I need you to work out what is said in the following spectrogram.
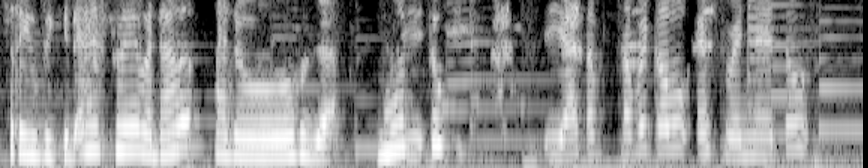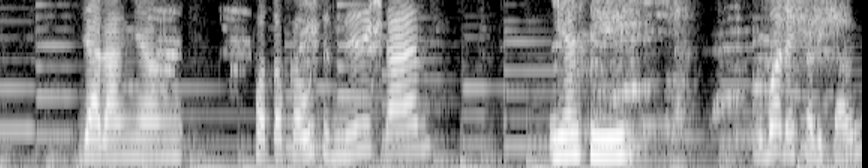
sering bikin SW padahal aduh nggak tuh Iya, tapi, tapi kamu SW-nya itu jarang yang foto kamu sendiri kan? iya sih Coba deh kali-kali.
